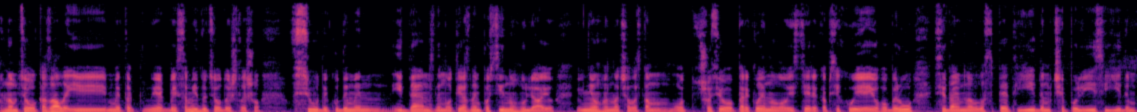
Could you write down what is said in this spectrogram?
нам цього казали, і ми так ну, якби самі до цього дійшли, що всюди, куди ми йдемо з ним, от я з ним постійно гуляю. В нього почалось там, от щось його переклинуло, істерика, психує, я його беру, сідаємо на велосипед, їдемо, чи по лісі їдемо.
